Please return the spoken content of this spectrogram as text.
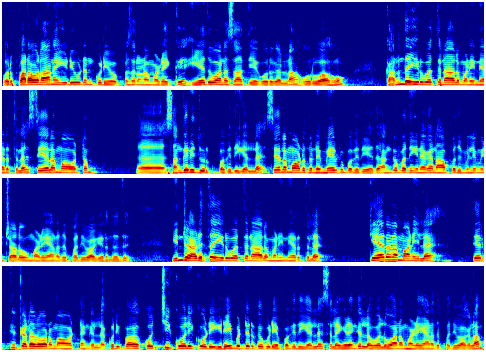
ஒரு பரவலான இடியுடன் கூடிய வெப்பசலன மழைக்கு ஏதுவான சாத்தியக்கூறுகள்லாம் உருவாகும். கடந்த இருபத்தி நாலு மணி நேரத்தில் சேலம் மாவட்டம் சங்கரிதுர்க் பகுதிகளில் சேலம் மாவட்டத்துடைய மேற்கு பகுதி அது. அங்கே பார்த்திங்கனாக்கா நாற்பது மில்லிமீட்டர் அளவு மழையானது பதிவாக இருந்தது. இன்று அடுத்த இருபத்தி நாலு மணி நேரத்தில் கேரள மாநில தெற்கு கடலோர மாவட்டங்களில் குறிப்பாக கொச்சி கோழிக்கோடு இடைப்பட்டு இருக்கக்கூடிய பகுதிகளில் சில இடங்களில் வலுவான மழையானது பதிவாகலாம்.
